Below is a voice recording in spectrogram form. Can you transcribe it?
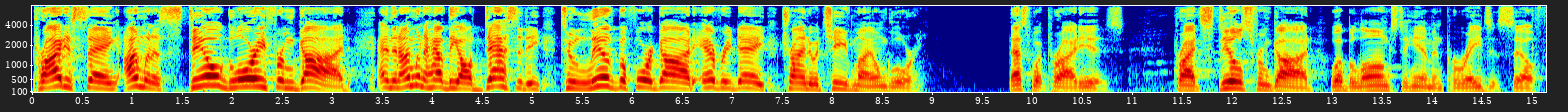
Pride is saying, I'm going to steal glory from God, and then I'm going to have the audacity to live before God every day trying to achieve my own glory. That's what pride is. Pride steals from God what belongs to Him and parades itself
